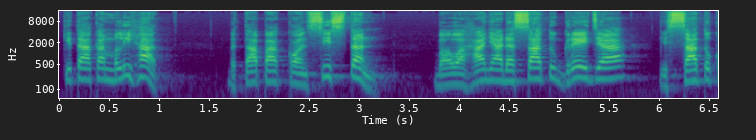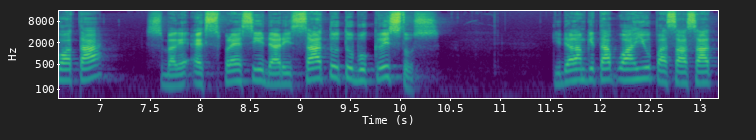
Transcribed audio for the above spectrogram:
kita akan melihat betapa konsisten bahwa hanya ada satu gereja di satu kota sebagai ekspresi dari satu tubuh Kristus. Di dalam kitab Wahyu pasal 1,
